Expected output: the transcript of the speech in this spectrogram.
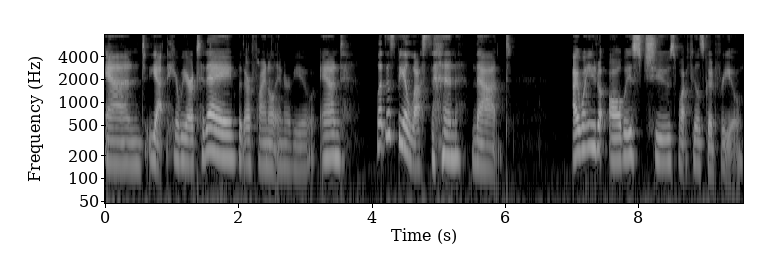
And yet, here we are today with our final interview. And let this be a lesson that I want you to always choose what feels good for you,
